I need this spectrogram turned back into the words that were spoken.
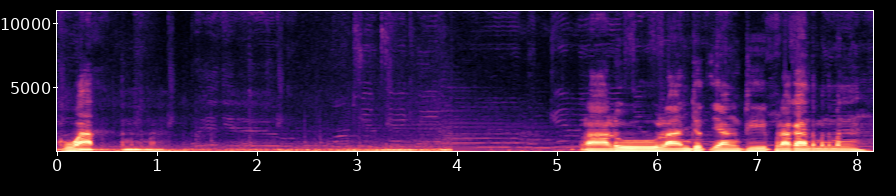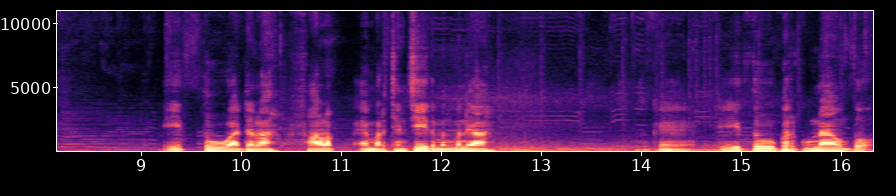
kuat teman-teman lalu lanjut yang di belakang teman-teman. Itu adalah valve emergency teman-teman ya. Oke itu berguna untuk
